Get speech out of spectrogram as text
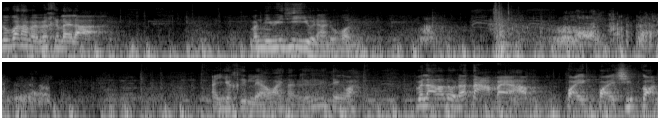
รู้ว่าทำไมไม่ขึ้นไล่ล่า มันมีวิธีอยู่นะทุกคน อ้เหี้ยขึ้นแล้วไอ้สัตว์เอ้ยเต็งว่ะเวลาเราโดดหน้าต่างไปอะครับ ปล่อยปล่อยชิปก่อน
